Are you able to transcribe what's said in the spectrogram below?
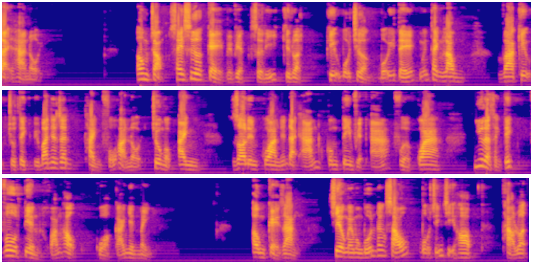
tại Hà Nội. Ông Trọng say xưa kể về việc xử lý kỷ luật cựu Bộ trưởng Bộ Y tế Nguyễn Thành Long và cựu Chủ tịch Ủy ban nhân dân thành phố Hà Nội Chu Ngọc Anh do liên quan đến đại án của công ty Việt Á vừa qua như là thành tích vô tiền khoáng hậu của cá nhân mình. Ông kể rằng chiều ngày 4 tháng 6 Bộ Chính trị họp thảo luận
